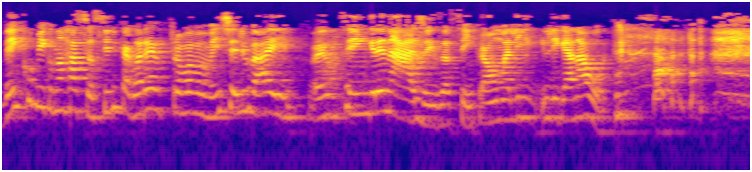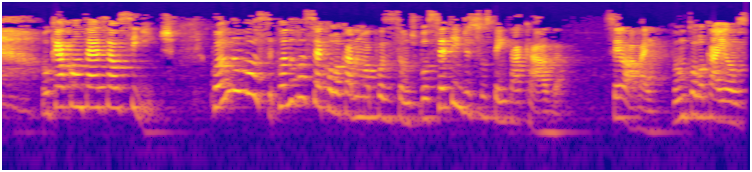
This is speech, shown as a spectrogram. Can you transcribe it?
Vem comigo no raciocínio que agora provavelmente ele vai, vai ter engrenagens assim para uma ligar na outra. o que acontece é o seguinte: quando você, quando você é colocado numa posição de você tem de sustentar a casa, sei lá, vai, vamos colocar aí aos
